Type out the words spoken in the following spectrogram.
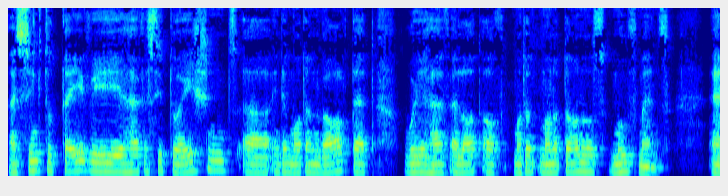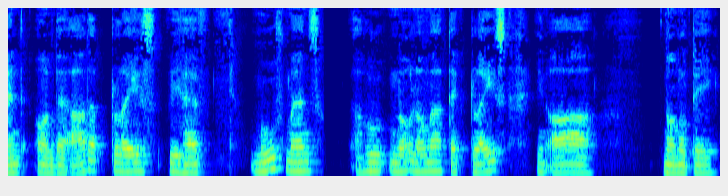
I think today we have a situation uh, in the modern world that we have a lot of monotonous movements. And on the other place, we have movements who no longer take place in our normal day.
